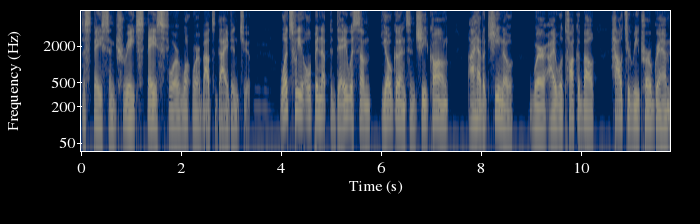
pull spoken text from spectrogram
the space and create space for what we're about to dive into. Mm-hmm. Once we open up the day with some yoga and some qigong, I have a keynote where I will talk about how to reprogram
